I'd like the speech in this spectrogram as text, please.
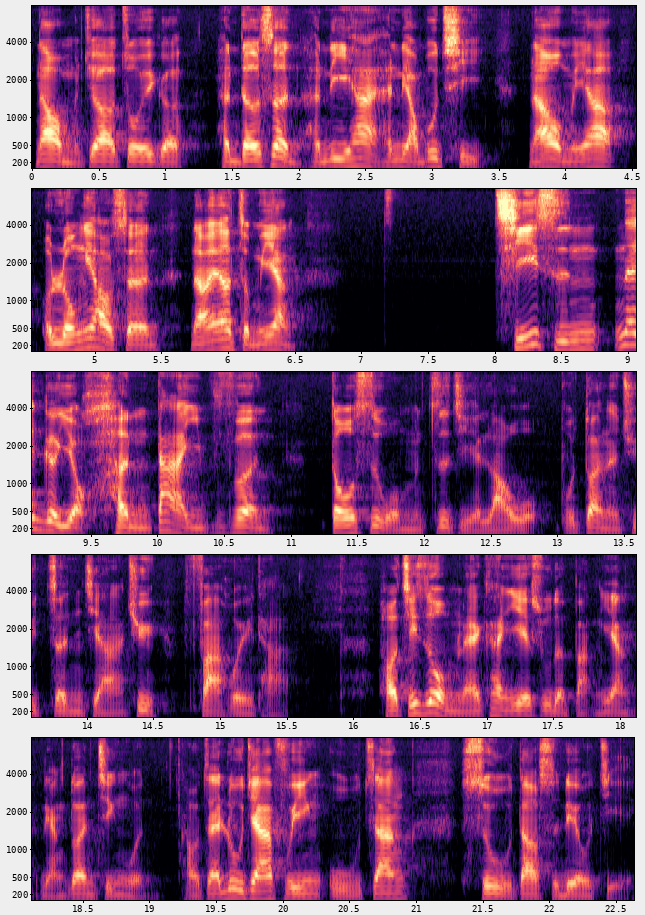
那我们就要做一个很得胜、很厉害、很了不起，然后我们要荣耀神，然后要怎么样？其实那个有很大一部分都是我们自己的老我不断的去增加、去发挥它。好，其实我们来看耶稣的榜样，两段经文。好，在路加福音五章十五到十六节，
